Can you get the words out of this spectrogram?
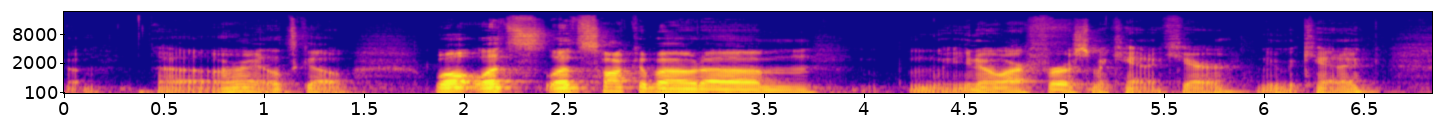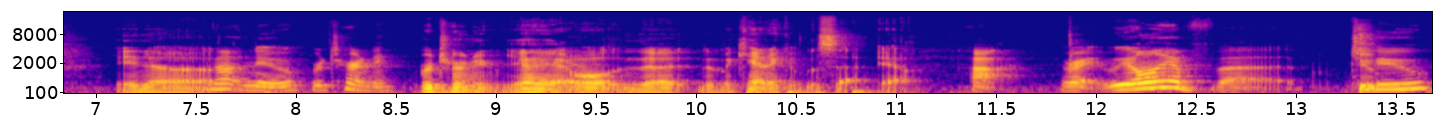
Yeah. Uh, all right, let's go. Well, let's let's talk about um, you know, our first mechanic here, new mechanic in uh Not new, returning. returning. Yeah, yeah. Well, the the mechanic of the set. Yeah. Ah, right. We only have uh, Two. two.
